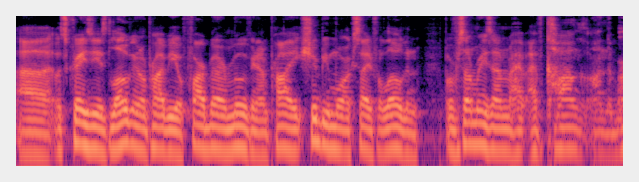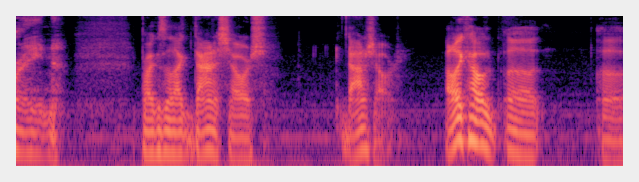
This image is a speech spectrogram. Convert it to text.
Uh, what's crazy is Logan will probably be a far better movie, and I probably should be more excited for Logan. But for some reason, I have Kong on the brain. Probably because I like dinosaurs. Dinosaurs. I like how uh, uh,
